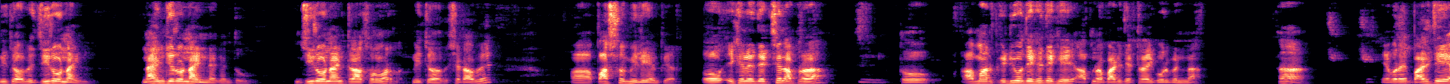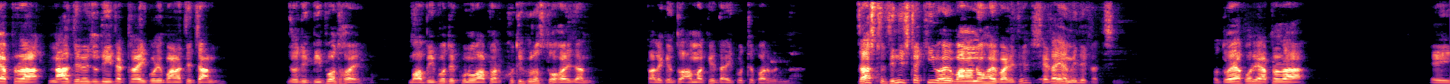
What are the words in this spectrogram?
নিতে হবে zero nine nine zero nine না কিন্তু। জিরো নাইন ট্রান্সফর্মার নিতে হবে সেটা হবে পাঁচশো মিলি অ্যাম্পিয়ার তো এখানে দেখছেন আপনারা তো আমার ভিডিও দেখে দেখে আপনার বাড়িতে ট্রাই করবেন না। হ্যাঁ এবারে বাড়িতে আপনারা না জেনে যদি এটা ট্রাই করে বানাতে চান যদি বিপদ হয় বা বিপদে কোনো আপনার ক্ষতিগ্রস্ত হয়ে যান তাহলে কিন্তু আমাকে দায়ী করতে পারবেন না। জাস্ট জিনিসটা কীভাবে বানানো হয় বাড়িতে সেটাই আমি দেখাচ্ছি। তো দয়া করে আপনারা এই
